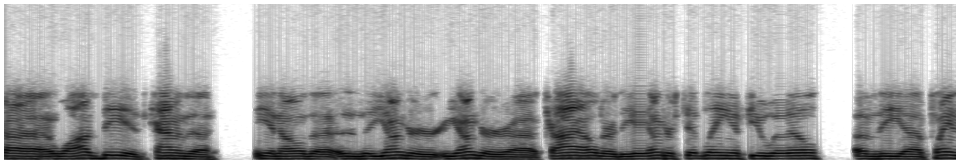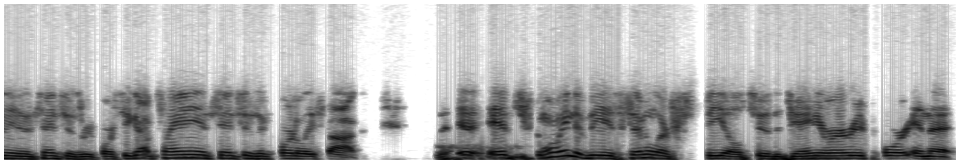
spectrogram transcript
uh, WASDE is kind of the, you know, the, the younger, younger uh, child or the younger sibling, if you will, of the uh, planning intentions reports. You got planning intentions and quarterly stocks. It, it's going to be a similar feel to the January report in that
